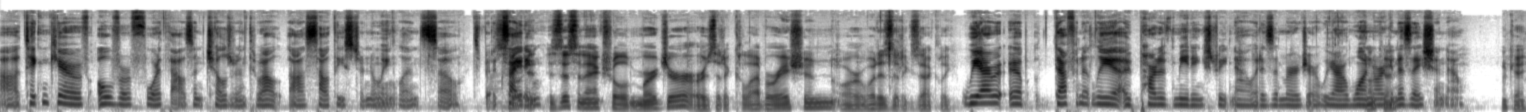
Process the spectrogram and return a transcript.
uh, taking care of over 4,000 children throughout uh, southeastern New England. So it's So exciting. is this an actual merger or is it a collaboration or what is it exactly? We are uh, definitely a part of Meeting Street now. It is a merger. We are one Okay. organization now. Okay.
